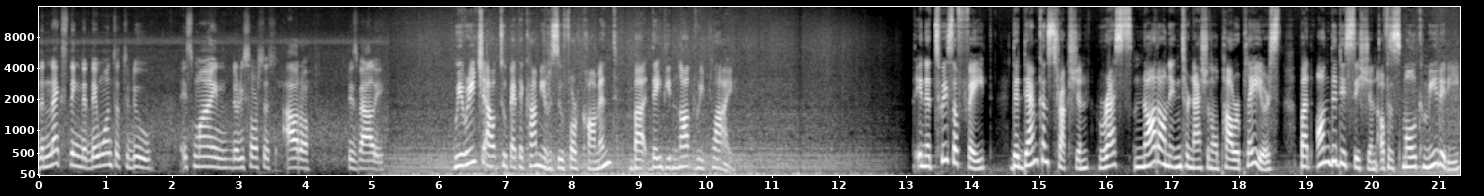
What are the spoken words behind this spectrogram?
the next thing that they wanted to do is mine the resources out of this valley. We reached out to PT Kamirzu for comment, but they did not reply. In a twist of fate, the dam construction rests not on international power players, but on the decision of a small community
